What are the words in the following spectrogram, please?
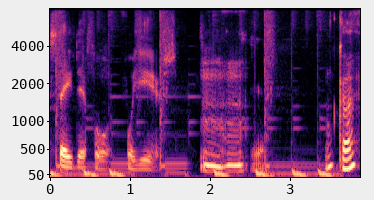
stayed there for for years. Mm-hmm. Yeah. Okay.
